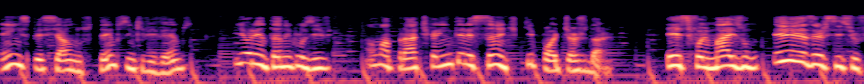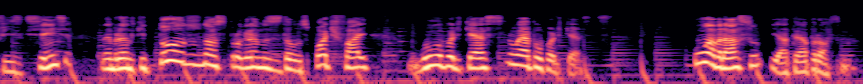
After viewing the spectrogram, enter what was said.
em especial nos tempos em que vivemos, e orientando, inclusive, a uma prática interessante que pode te ajudar. Esse foi mais um Exercício Físico e Ciência. Lembrando que todos os nossos programas estão no Spotify, no Google Podcasts, no Apple Podcasts. Um abraço e até a próxima.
